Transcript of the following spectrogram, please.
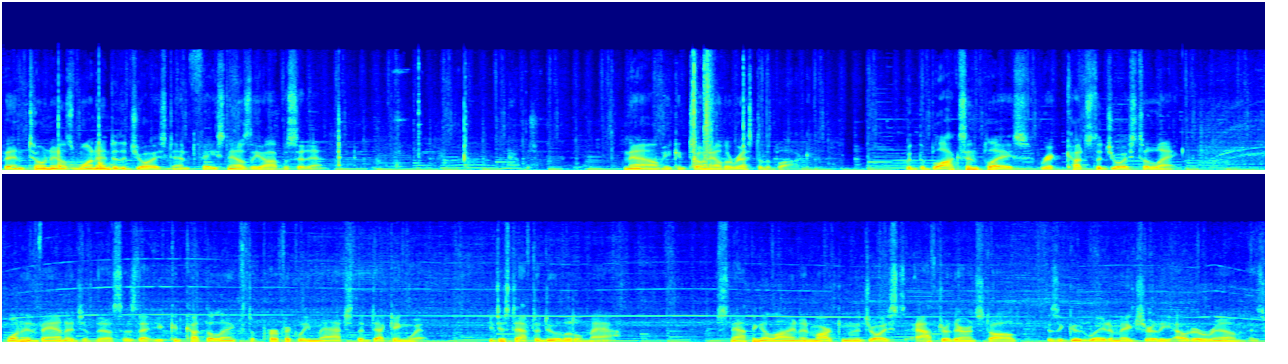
Ben toenails one end of the joist and face nails the opposite end. Now he can toenail the rest of the block. With the blocks in place, Rick cuts the joist to length. One advantage of this is that you can cut the length to perfectly match the decking width. You just have to do a little math. Snapping a line and marking the joists after they're installed is a good way to make sure the outer rim is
